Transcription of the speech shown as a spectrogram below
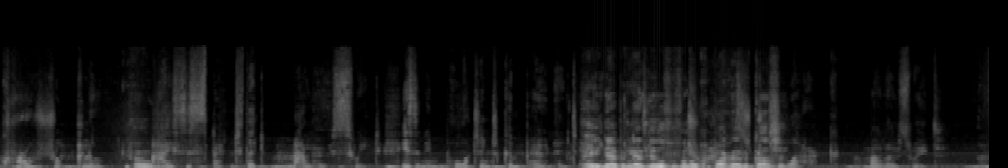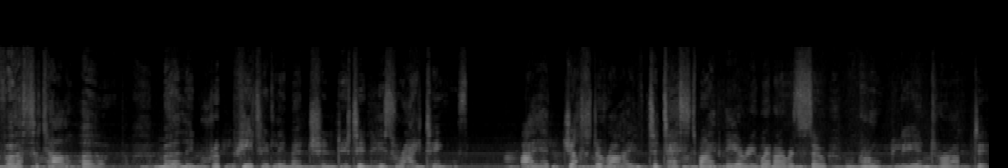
crucial clue. Oh. I suspect that mallowsweet is an important component Hé, hey, daar heb ik net heel veel van opgepakt uit de kassen. Mallowsweet. Versatile herb. Merlin repeatedly mentioned it in his writings. I had just arrived to test my theory when I was so rudely interrupted.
